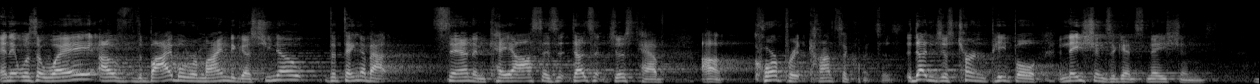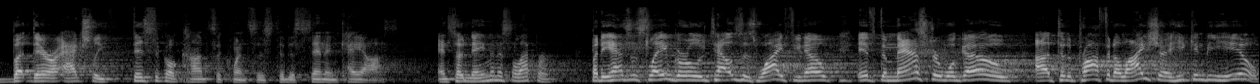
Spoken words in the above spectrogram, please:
And it was a way of the Bible reminding us you know, the thing about sin and chaos is it doesn't just have uh, corporate consequences. It doesn't just turn people, nations against nations, but there are actually physical consequences to the sin and chaos. And so Naaman is a leper. But he has a slave girl who tells his wife, you know, if the master will go uh, to the prophet Elisha, he can be healed.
